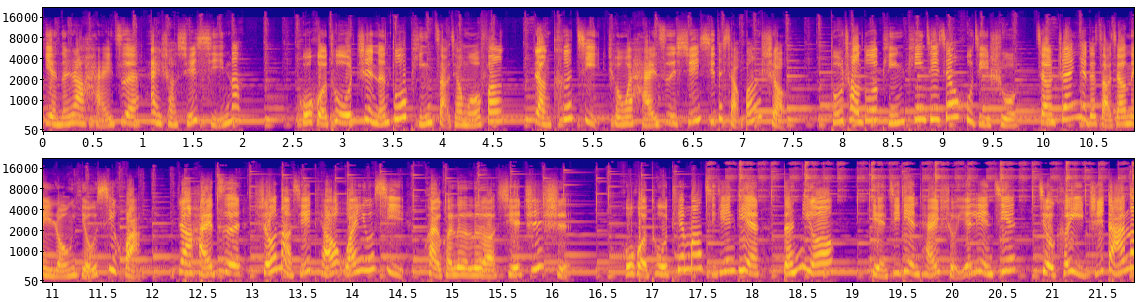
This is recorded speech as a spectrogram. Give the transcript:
也能让孩子爱上学习呢？火火兔智能多屏早教魔方，让科技成为孩子学习的小帮手。独创多屏拼接交互技术，将专业的早教内容游戏化，让孩子手脑协调玩游戏，快快乐乐学知识。火火兔天猫旗舰店等你哦！点击电台首页链接就可以直达呢。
